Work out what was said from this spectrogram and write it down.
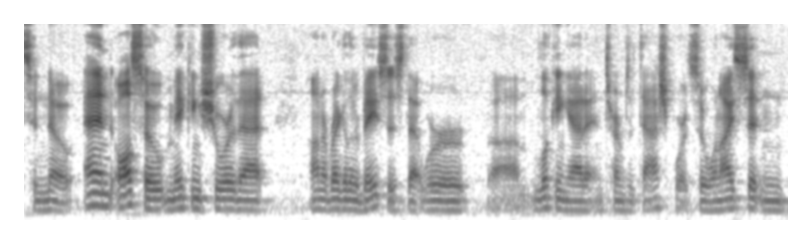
to note. And also making sure that on a regular basis that we're um, looking at it in terms of dashboards. So when I sit in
